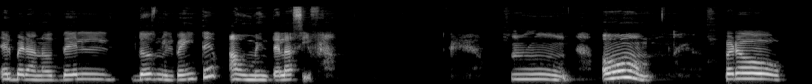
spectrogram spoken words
el verano del 2020 aumente la cifra. Mm, oh, pero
